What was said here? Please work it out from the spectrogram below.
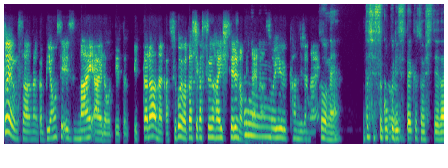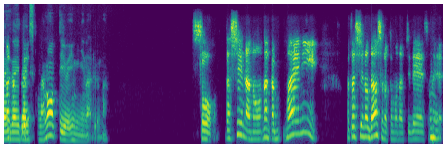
例えばさ、なんか、ビヨンセ is my idol って言った言ったら、なんか、すごい私が崇拝してるのみたいな、うん。そういう感じじゃない？そうね。私すごくリスペクトして大大大好きなのっていう意味になるよな。そう。だし、あの、なんか前に、私の男子の友達で、その、うん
